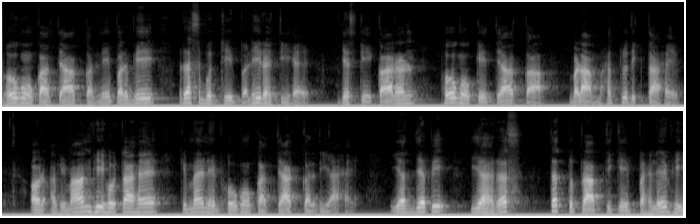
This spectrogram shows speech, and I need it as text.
भोगों का त्याग करने पर भी रस बुद्धि बनी रहती है, जिसके कारण भोगों के त्याग का बड़ा महत्व दिखता है और अभिमान भी होता है कि मैंने भोगों का त्याग कर दिया है। यद्यपि यह रस तत्व प्राप्ति के पहले भी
